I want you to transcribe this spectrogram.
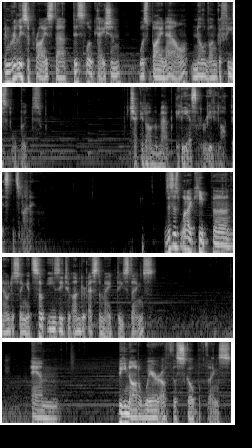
Been really surprised that this location was by now no longer feasible, but check it on the map. It is a really long distance by now. This is what I keep uh, noticing. It's so easy to underestimate these things. And be not aware of the scope of things.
